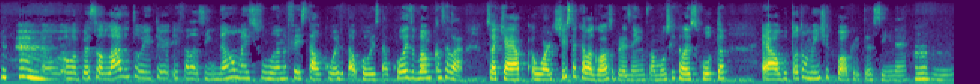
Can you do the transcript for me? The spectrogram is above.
Então, uma pessoa lá do Twitter e fala assim, não, mas fulano fez tal coisa, tal coisa, tal coisa, vamos cancelar. Só que a, o artista que ela gosta, por exemplo, a música que ela escuta, é algo totalmente hipócrita, assim, né? Uhum.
